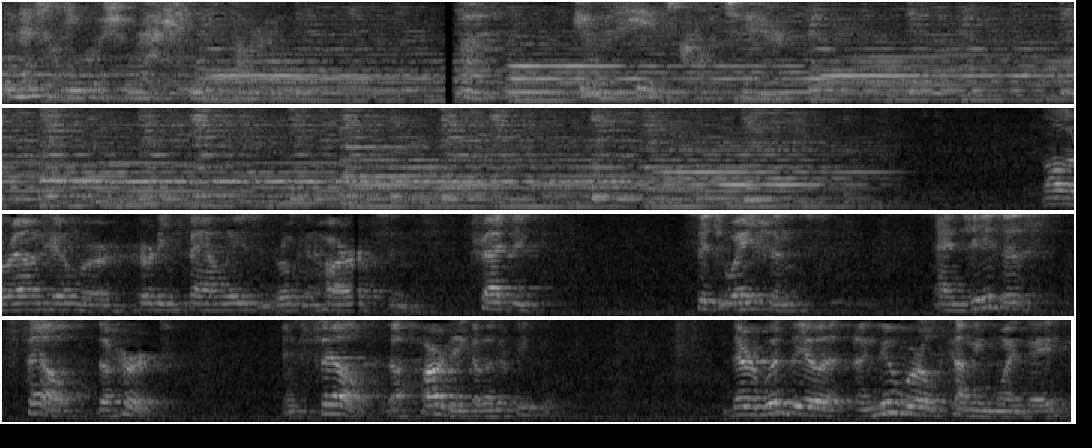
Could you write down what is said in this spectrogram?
The mental anguish racked him with sorrow, and tragic situations. And Jesus felt the hurt and felt the heartache of other people. There would be a, a new world coming one day.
